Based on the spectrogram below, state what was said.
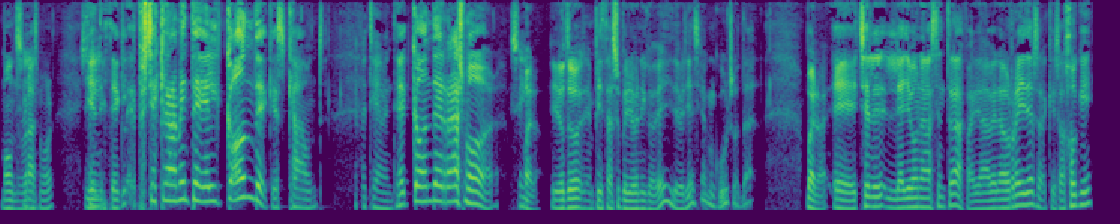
Mount Sí. Rushmore. Sí. Y él dice, "Cla- pues sí, es claramente el conde, que es Count. Efectivamente. El conde Rushmore. Sí. Bueno, y el otro empieza súper irónico, "Ey, debería ser un concurso, tal. Bueno, eh, Chele le ha llevado unas entradas para ir a ver a los Raiders, que es al hockey,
